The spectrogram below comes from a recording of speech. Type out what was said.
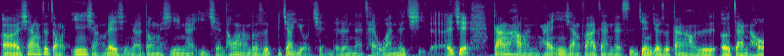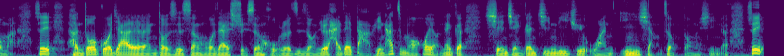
呃，像这种音响类型的东西呢，以前通常都是比较有钱的人呢才玩得起的，而且刚好你看音响发展的时间就是刚好是二战后嘛，所以很多国家的人都是生活在水深火热之中，就是还在打拼，他怎么会有那个闲钱跟精力去玩音响这种东西呢？所以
